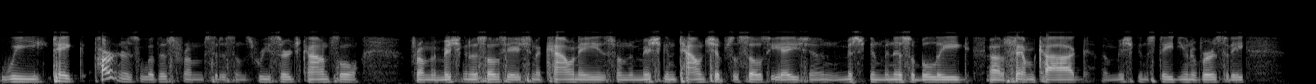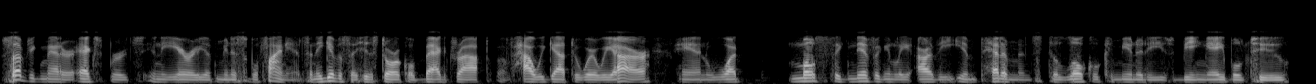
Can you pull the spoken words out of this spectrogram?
We take partners with us from Citizens Research Council, from the Michigan Association of Counties, from the Michigan Townships Association, Michigan Municipal League, uh, SEMCOG, uh, Michigan State University subject matter experts in the area of municipal finance. And they give us a historical backdrop of how we got to where we are and what most significantly are the impediments to local communities being able to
